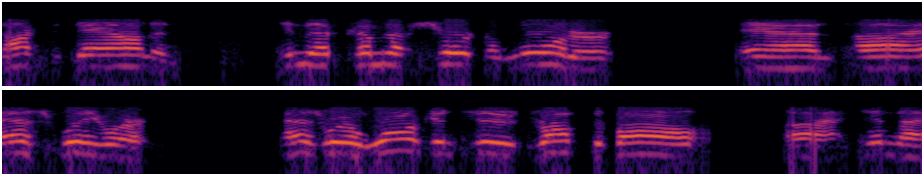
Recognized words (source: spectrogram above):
knocked it down, and ended up coming up short in the water. And uh, as we were as we were walking to drop the ball uh, in the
